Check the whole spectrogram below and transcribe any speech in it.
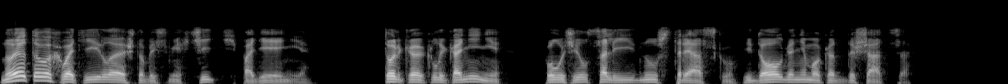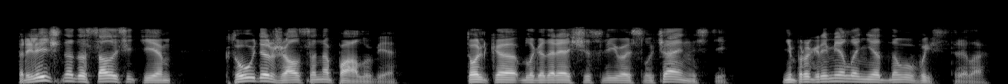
Но этого хватило, чтобы смягчить падение. Только Клыканини получил солидную стряску и долго не мог отдышаться. Прилично досталось и тем, кто удержался на палубе. Только благодаря счастливой случайности не прогремело ни одного выстрела.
